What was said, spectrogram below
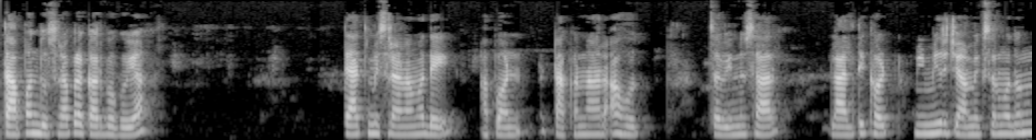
आता आपण दुसरा प्रकार बघूया. त्याच मिश्रणामध्ये आपण टाकणार आहोत चवीनुसार लाल तिखट. मी मिरच्या मिक्सरमधून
